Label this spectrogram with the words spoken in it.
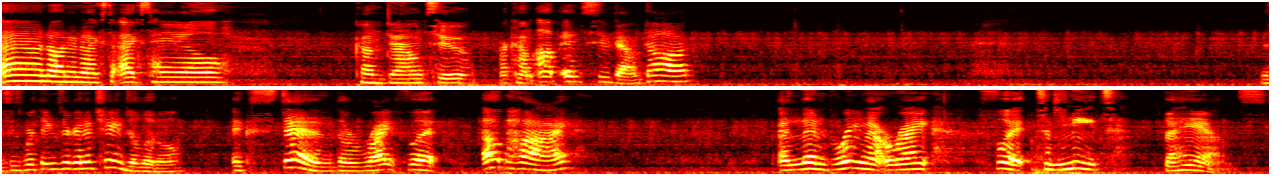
And on your next exhale, come down to or come up into down dog. This is where things are going to change a little. Extend the right foot up high. And then bring that right foot to meet the hands.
